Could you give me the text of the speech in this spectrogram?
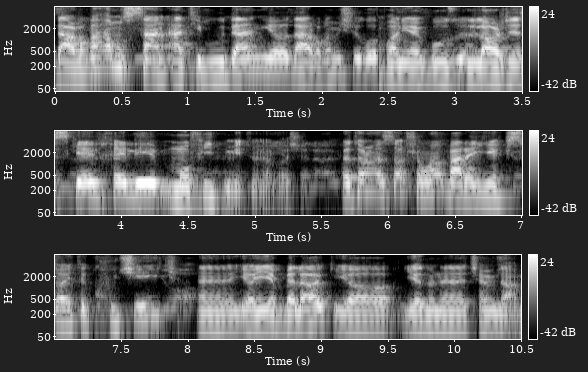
در واقع همون صنعتی بودن یا در واقع میشه گفت های بزرگ large scale خیلی مفید می‌تونه باشه. به طور مثال شما برای یک سایت کوچیک یا یه بلاگ یا یه دونه چه می‌دونم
